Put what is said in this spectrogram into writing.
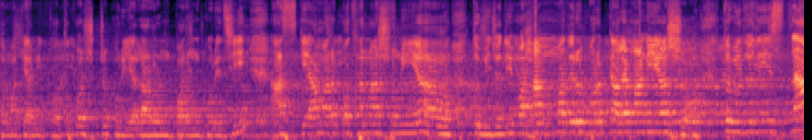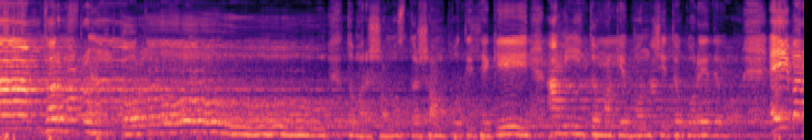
তোমাকে আমি কত কষ্ট করিয়া লালন পালন করেছি। আজকে আমার কথা না শুনিয়া তুমি যদি মোহাম্মদের উপর কালেমা নিয়ে আসো, তুমি যদি ইসলাম ধর্ম গ্রহণ করো সমস্ত সম্পত্তি থেকে আমি তোমাকে বঞ্চিত করে দেব। এইবার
